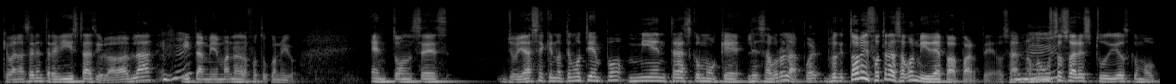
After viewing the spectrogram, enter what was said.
Que van a hacer entrevistas y bla, bla, bla. Y también van a la foto conmigo. Entonces, yo ya sé que no tengo tiempo mientras como que les abro la puerta. Porque todas mis fotos las hago en mi depa aparte. O sea, no me gusta usar estudios como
